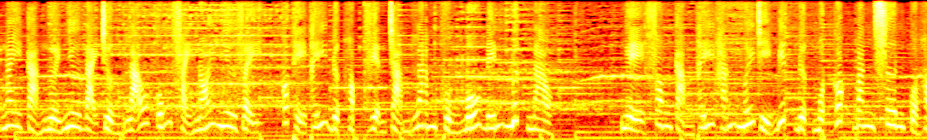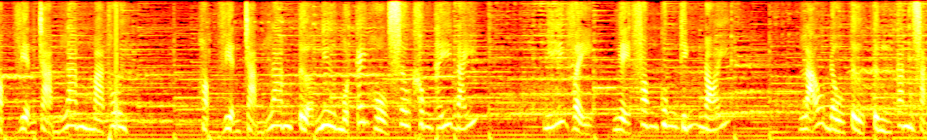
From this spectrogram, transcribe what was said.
Ngay cả người như đại trưởng lão cũng phải nói như vậy. Có thể thấy được học viện Trạm Lam khủng bố đến mức nào. Nghệ Phong cảm thấy hắn mới chỉ biết được một góc băng sơn của học viện Trạm Lam mà thôi. Học viện Trạm Lam tựa như một cái hồ sâu không thấy đáy. Nghĩ vậy, Nghệ Phong cung kính nói Lão đầu tử từng căn dặn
